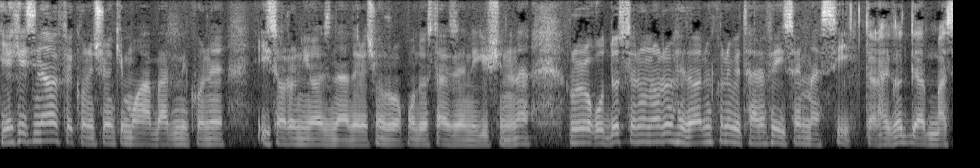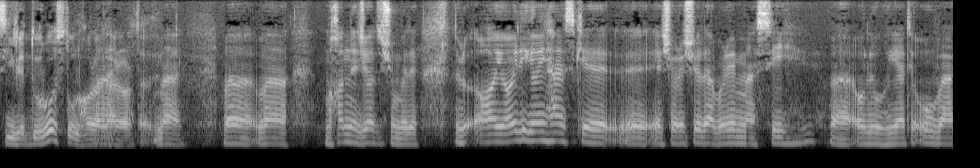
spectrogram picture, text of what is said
یه کسی نه فکر کنه چون که محبت می‌کنه عیسی رو نیاز نداره چون روح قدس در زندگیشونه نه روح قدس داره اونها رو هدایت می‌کنه به طرف عیسی مسیح. در حقیقت در مسیر درست اونها رو بله. قرار داده. بله. و, و می‌خواد نجاتشون بده. آیه های دیگه هست که اشاره شده درباره مسیح و الوهیت او و,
